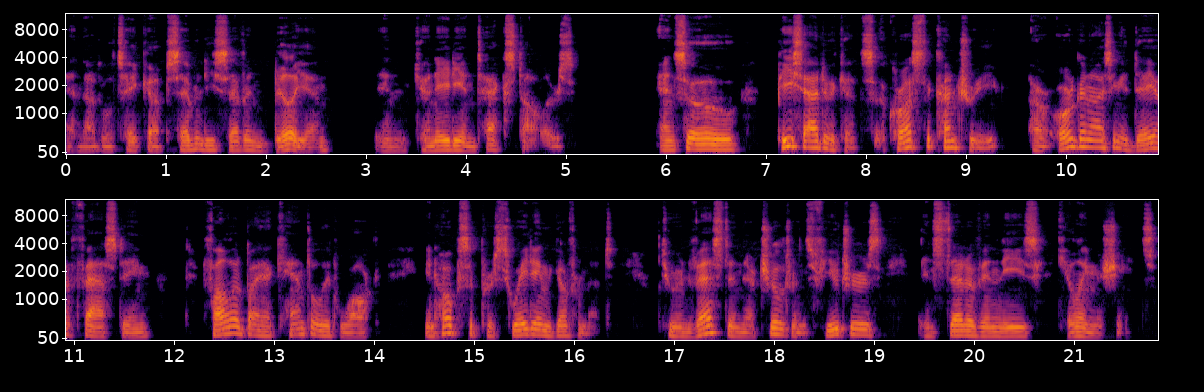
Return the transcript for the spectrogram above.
and that will take up 77 billion in Canadian tax dollars. And so peace advocates across the country are organizing a day of fasting followed by a candlelit walk in hopes of persuading the government to invest in their children's futures instead of in these killing machines.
